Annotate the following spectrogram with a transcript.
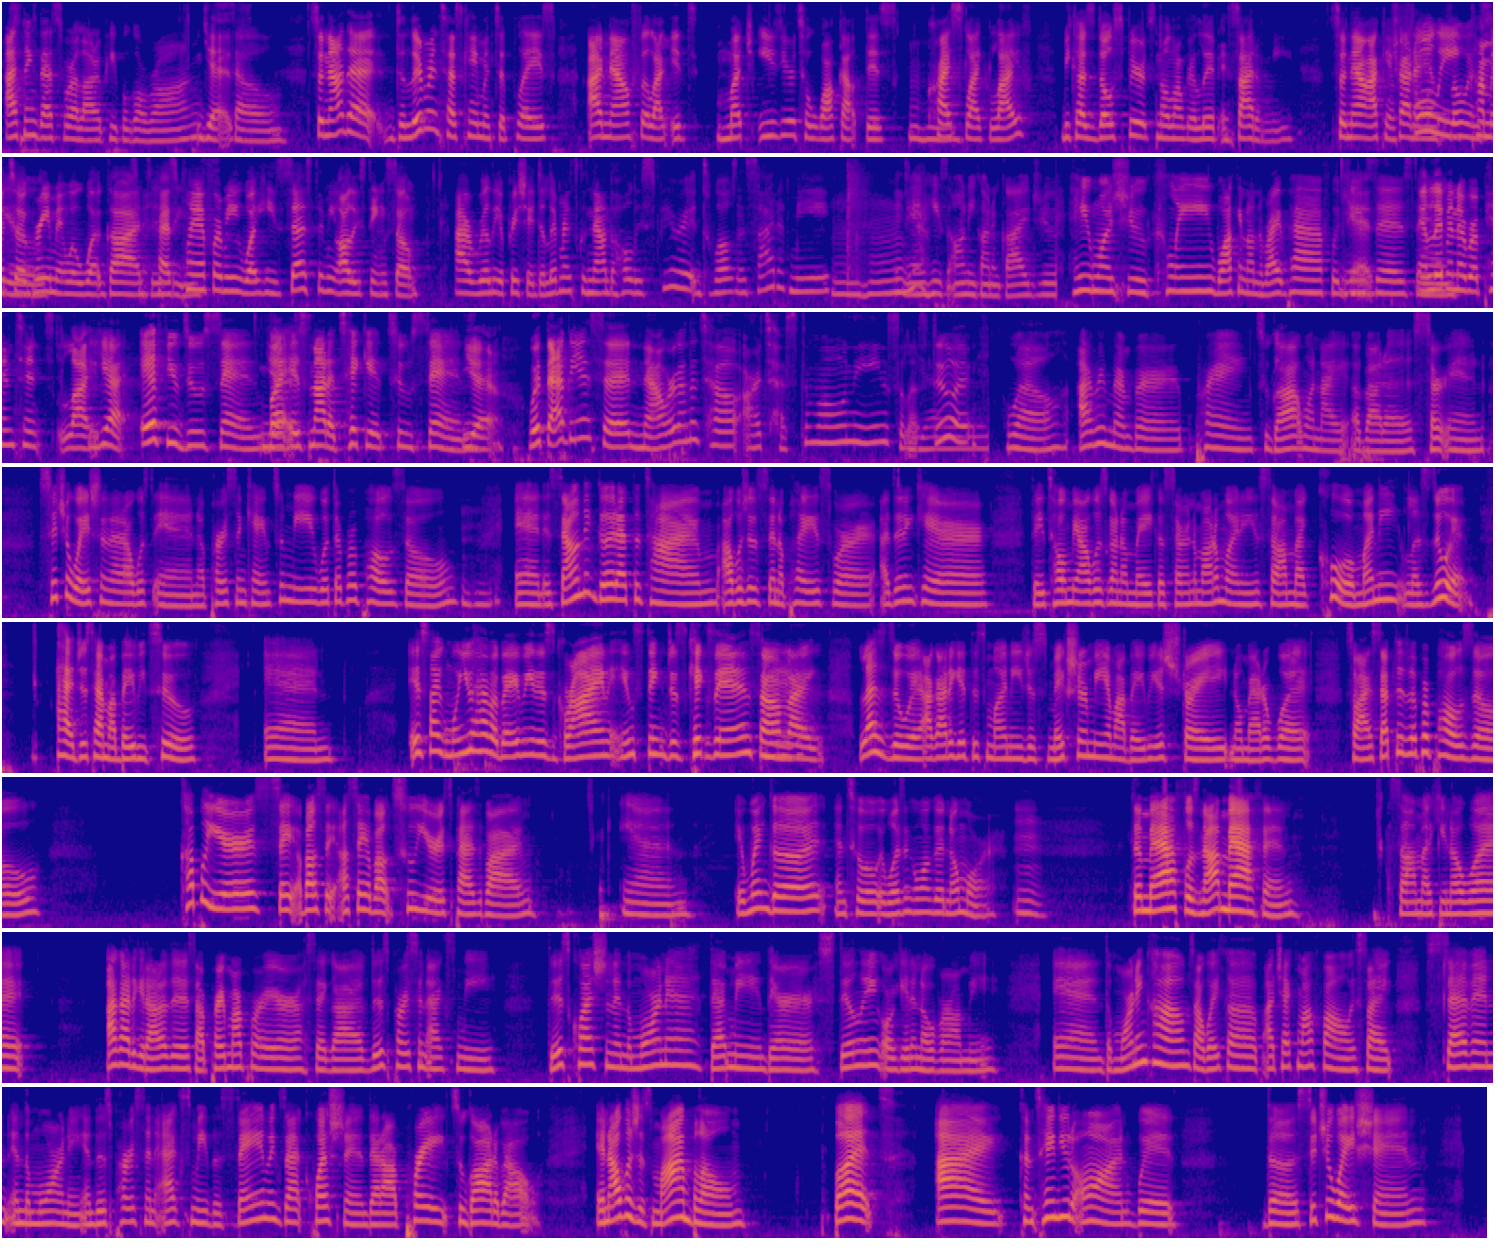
I think that's where a lot of people go wrong. Yes. So So now that deliverance has came into place, I now feel like it's much easier to walk out this Mm-hmm. Christ-like life because those spirits no longer live inside of me. So now I can Try fully come into agreement with what God to has planned for me, what He says to me, all these things. So I really appreciate deliverance because now the Holy Spirit dwells inside of me. Mhm, And yeah. and he's only gonna guide you. He wants you clean, walking on the right path with Yes. Jesus, and living a repentant life. Yeah, if you do sin, but it's not a ticket to sin. Yeah. With that being said, now we're gonna tell our testimony. So let's do it. Well, I remember praying to God one night about a certain situation that I was in. A person came to me with a proposal, mm-hmm. and it sounded good at the time. I was just in a place where I didn't care. They told me I was gonna make a certain amount of money, so I'm like, cool, money, let's do it. I had just had my baby too, and it's like when you have a baby, this grind instinct just kicks in. So mm-hmm. I'm like, let's do it. I got to get this money. Just make sure me and my baby is straight, no matter what. So I accepted the proposal. Couple years, say about say I'll say about two years passed by, and it went good until it wasn't going good no more. Mm. The math was not mathing. So I'm like, you know what? I got to get out of this. I prayed my prayer. I said, God, if this person asks me this question in the morning, that means they're stealing or getting over on me. And the morning comes, I wake up, I check my phone. It's like seven in the morning, and this person asked me the same exact question that I prayed to God about. And I was just mind blown. But I continued on with the situation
